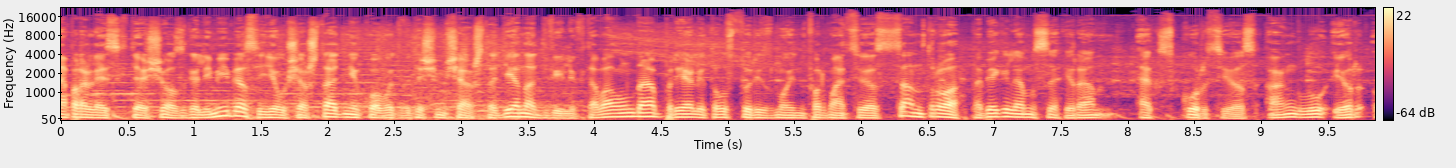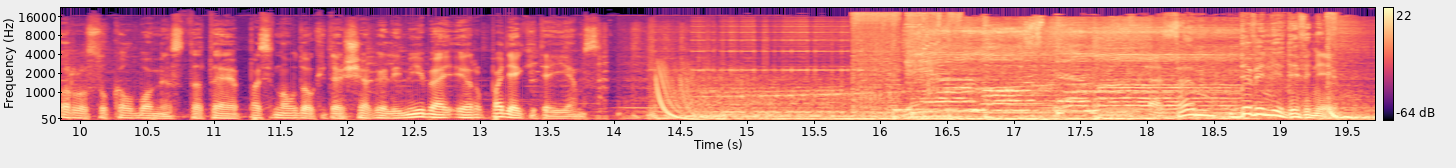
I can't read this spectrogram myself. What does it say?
nepraleiskite šios galimybės, jau šeštadienį kovo 20. 26 dieną 12 val. prie Lietuvos turizmo informacijos centro pabėgėliams yra ekskursijos anglų ir rusų kalbomis. Tad pasinaudokite šią galimybę ir padėkite jiems. FM 99.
